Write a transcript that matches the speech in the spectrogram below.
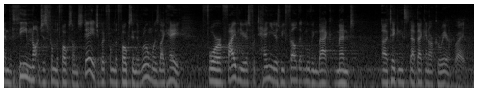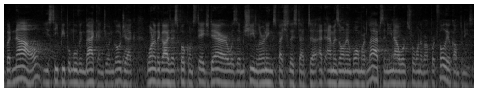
And the theme, not just from the folks on stage, but from the folks in the room, was like, hey, for five years, for 10 years, we felt that moving back meant uh, taking a step back in our career. Right. But now you see people moving back and join Gojek. One of the guys I spoke on stage there was a machine learning specialist at, uh, at Amazon and Walmart Labs, and he now works for one of our portfolio companies.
